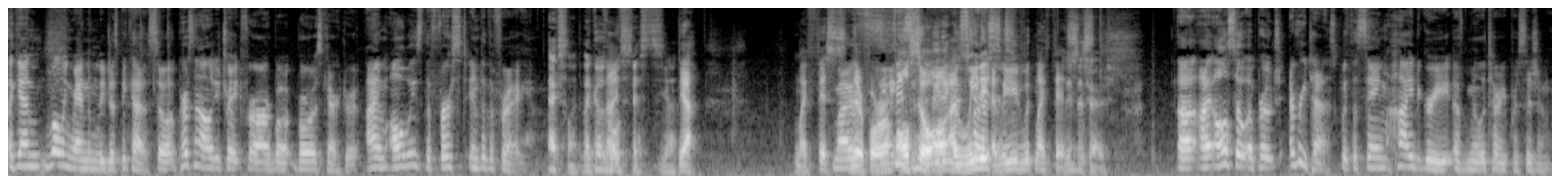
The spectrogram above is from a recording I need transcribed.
again, rolling randomly just because. So, a personality trait for our Bo- Boros character I'm always the first into the fray. Excellent. That goes well with fists. Yeah. Yeah. My fists, My therefore, are fists also leading I this lead it. I lead with my Lead fists. the charge. Uh, I also approach every task with the same high degree of military precision.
